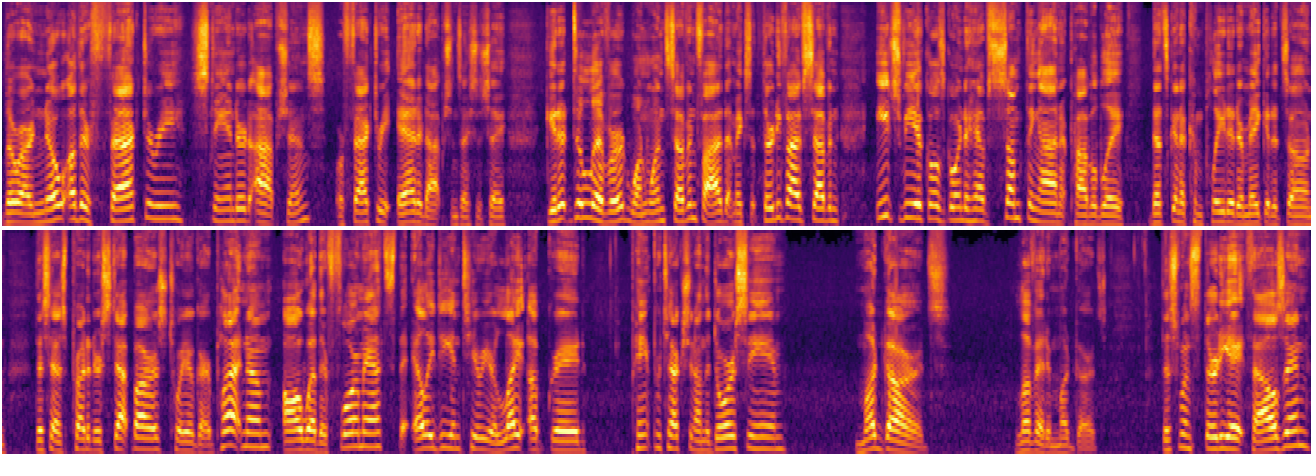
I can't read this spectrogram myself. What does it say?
There are no other factory standard options, or factory added options, I should say. Get it delivered, 1175, that makes it 35.7. Each vehicle is going to have something on it probably that's going to complete it or make it its own. This has Predator step bars, ToyoGuard Platinum, all-weather floor mats, the LED interior light upgrade, paint protection on the door seam, mud guards. Love it in mud guards. This one's 38,000.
